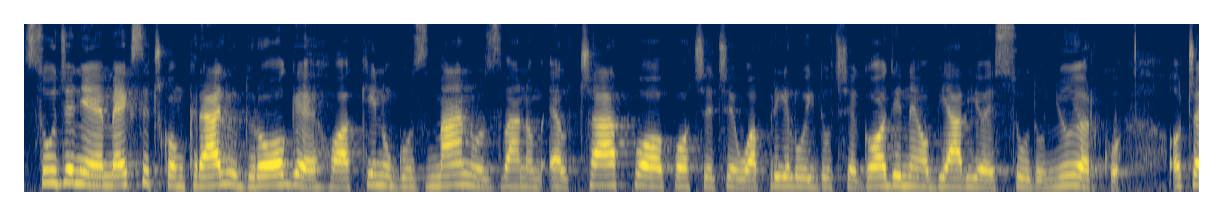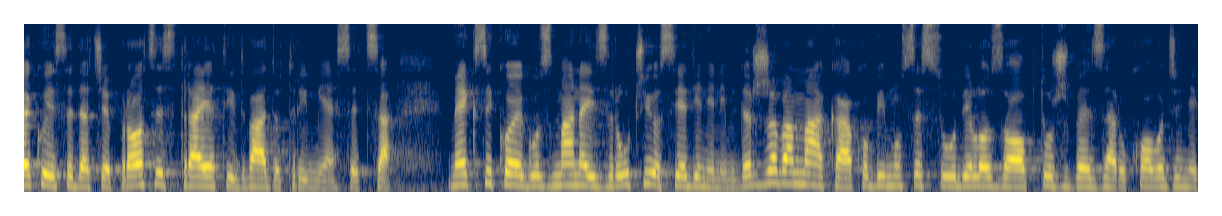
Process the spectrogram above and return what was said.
Suđenje je meksičkom kralju droge Joaquinu Guzmanu, zvanom El Chapo, počeće u aprilu iduće godine, objavio je sud u Njujorku. Očekuje se da će proces trajati dva do tri mjeseca. Meksiko je Guzmana izručio Sjedinjenim državama kako bi mu se sudilo za optužbe za rukovodđenje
